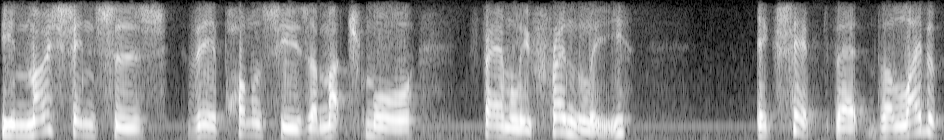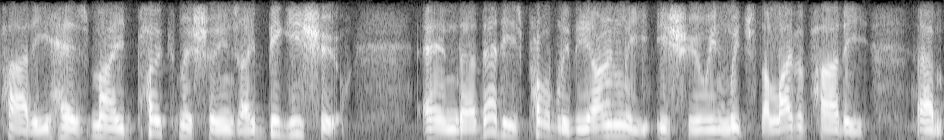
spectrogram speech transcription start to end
in most senses, their policies are much more family friendly, except that the Labor Party has made poker machines a big issue. And uh, that is probably the only issue in which the Labor Party, um,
